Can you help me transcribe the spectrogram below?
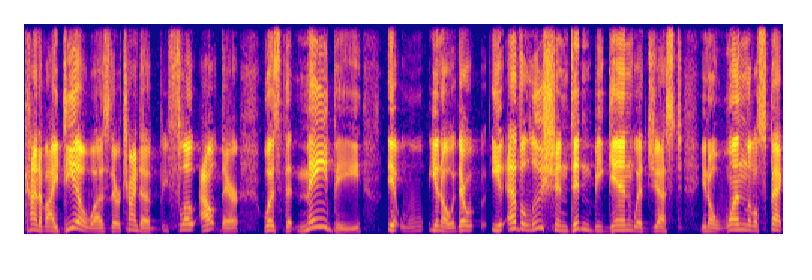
kind of idea was they were trying to float out there was that maybe it you know there evolution didn't begin with just you know one little speck.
